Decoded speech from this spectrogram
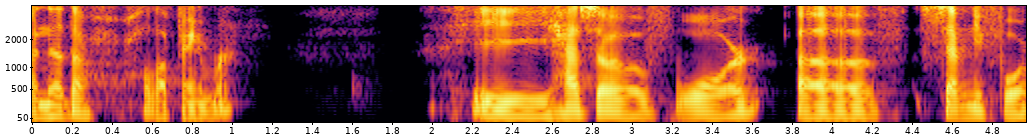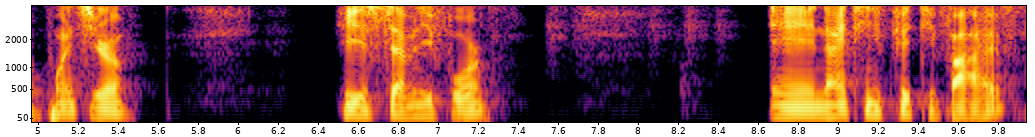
another Hall of Famer, he has a WAR of 74.0. He is 74. In 1955,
